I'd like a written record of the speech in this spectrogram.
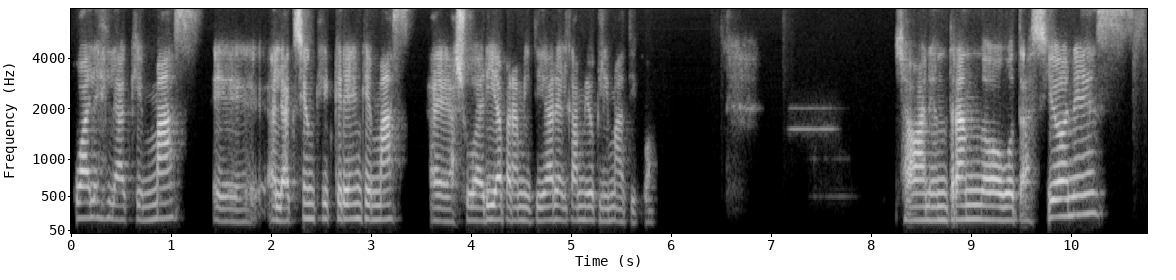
cuál es la que más, eh, la acción que creen que más ayudaría para mitigar el cambio climático. Ya van entrando votaciones.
